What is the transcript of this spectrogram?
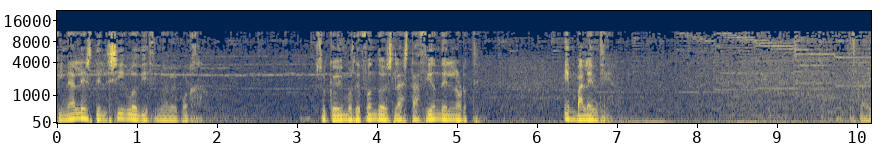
finales del siglo XIX, Borja. Eso que oímos de fondo es la estación del norte, en Valencia. ¿eh?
